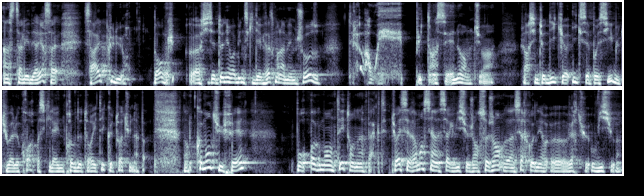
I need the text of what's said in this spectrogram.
installé derrière, ça, ça va être plus dur. Donc, euh, si c'est Tony Robbins qui dit exactement la même chose, t'es là, ah ouais, putain, c'est énorme, tu vois. Genre, s'il te dit que X est possible, tu vas le croire parce qu'il a une preuve d'autorité que toi, tu n'as pas. Donc, comment tu fais pour augmenter ton impact. Tu vois, c'est vraiment c'est un cercle vicieux, genre ce genre un cercle euh, vertueux ou vicieux. Hein.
